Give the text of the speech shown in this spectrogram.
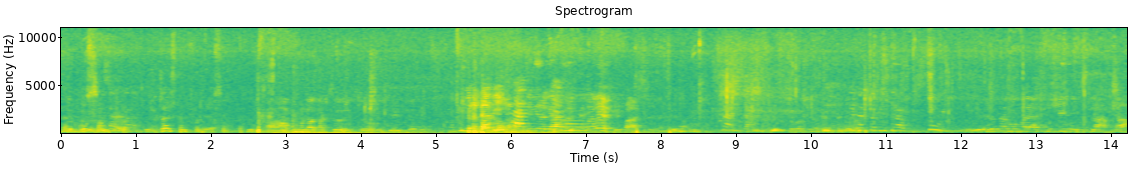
Ferguson. To jest ten Ferguson pewnie. A tu można tak zrobić zdjęcie? Druga ma jakiś silnik z lata.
